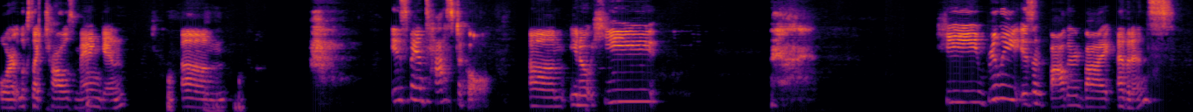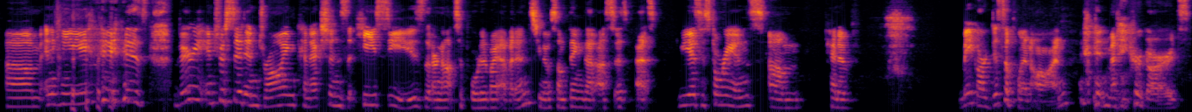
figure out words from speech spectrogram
or it looks like Charles Mangin, um, is fantastical. Um, you know, he he really isn't bothered by evidence. Um, and he is very interested in drawing connections that he sees that are not supported by evidence. You know, something that us as, as we as historians um, kind of make our discipline on in many regards.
